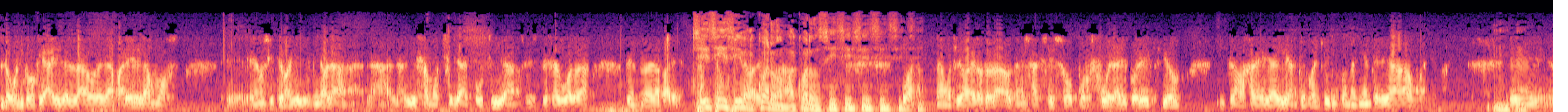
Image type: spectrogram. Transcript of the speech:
lo único que hay del lado de la pared, digamos, eh, es un sistema que eliminó la, la, la vieja mochila putida, no sé si usted se acuerda, dentro de la pared. bien. Sí, sí, sí, me acuerdo, me acuerdo. Sí, sí, sí, sí, sí. Bueno, sí. la mochila va del otro lado, tenés acceso por fuera del colegio y trabajar desde ahí ante cualquier inconveniente de agua y demás. Eh,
